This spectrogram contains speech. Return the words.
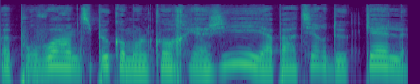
bah, pour voir un petit peu comment le corps réagit et à partir de quelle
